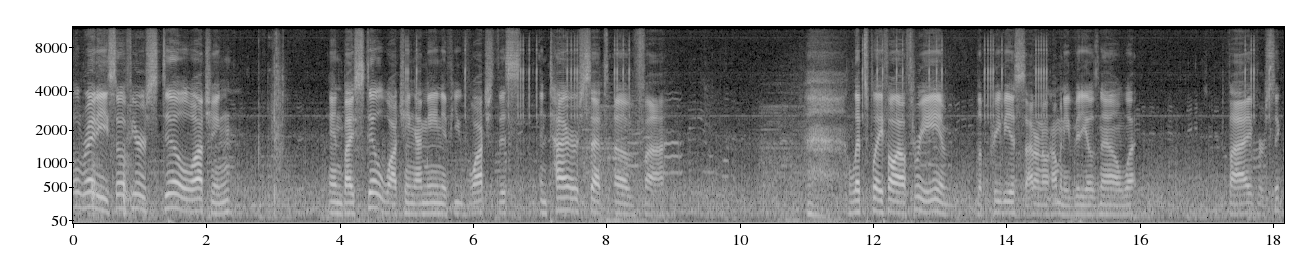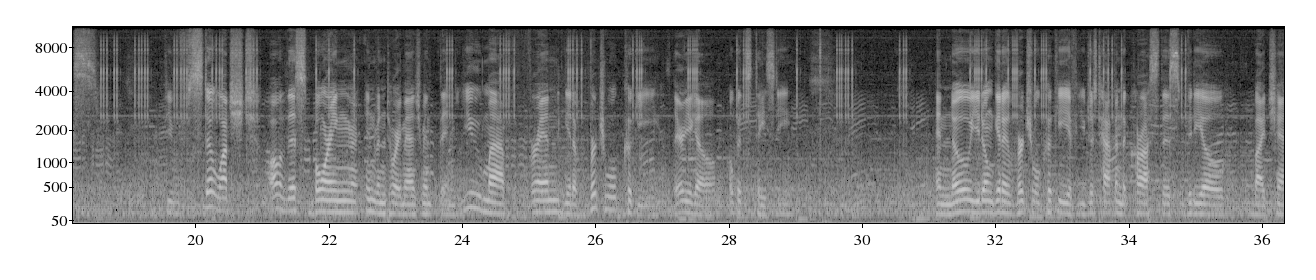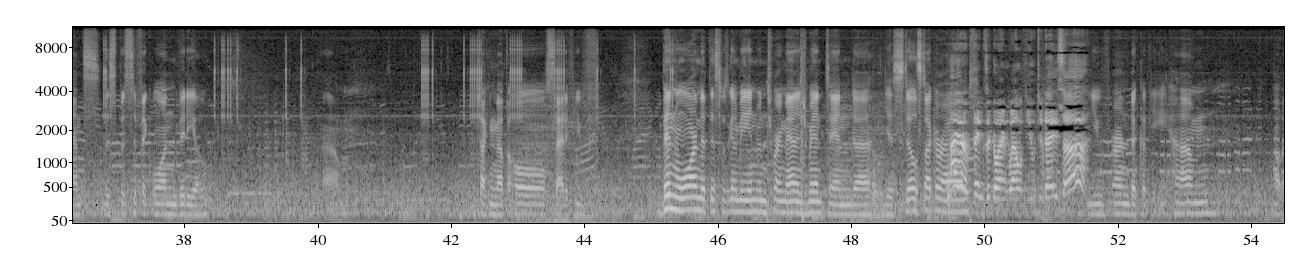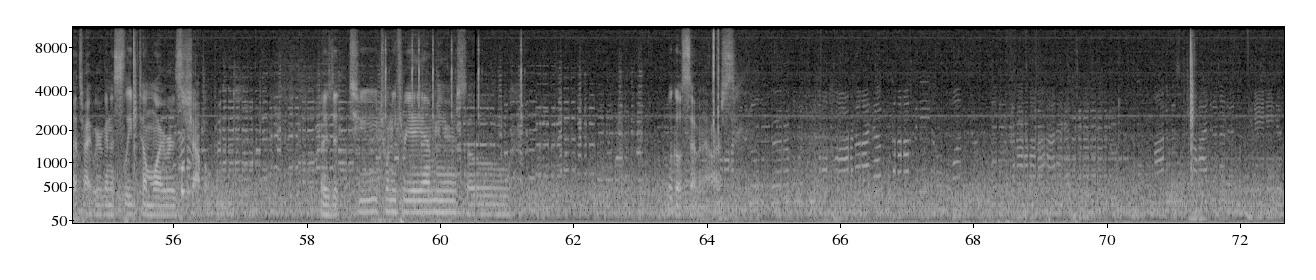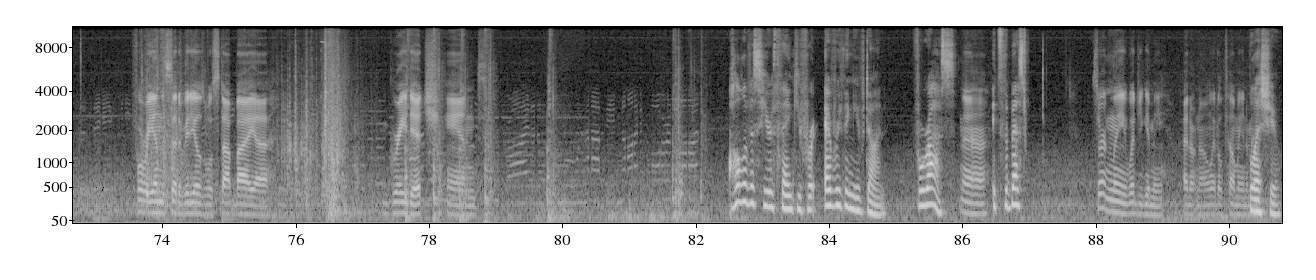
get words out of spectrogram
Alrighty, so if you're still watching, and by still watching, I mean if you've watched this entire set of uh, Let's Play Fallout 3, and the previous, I don't know how many videos now, what, five or six? If you've still watched all of this boring inventory management, then you, my friend, get a virtual cookie. There you go. Hope it's tasty. And no, you don't get a virtual cookie if you just happen to cross this video by chance, this specific one video. Talking about the whole set. If you've been warned that this was going to be inventory management and uh, you still stuck around, I hope things are going well for you today, sir. you've earned a cookie. Um, oh, that's right. We were going to sleep till Moira's shop opened. What is it? 2:23 a.m. here, so we'll go seven hours. Before we end the set of videos, we'll stop by uh, Grayditch and All of us here thank you for everything you've done. For us. uh, It's the best. certainly. What'd you give me? I don't know. It'll tell me in a minute. Bless you.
